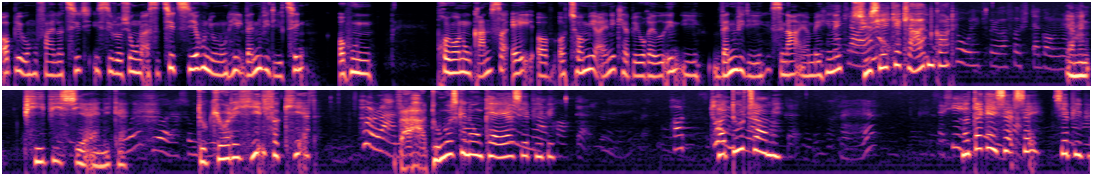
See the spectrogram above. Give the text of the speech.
oplever, at hun fejler tit i situationer. Altså tit siger hun jo nogle helt vanvittige ting, og hun prøver nogle grænser af, og, og Tommy og Annika blev revet ind i vanvittige scenarier med hende. Ikke? Synes I ikke, jeg klarede den godt? Jamen, Pippi, siger Annika. Du gjorde det helt forkert. Hvad har du måske nogle kager, siger Pippi. Har du, Tommy? Nå, der kan I selv se, siger Pippi.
